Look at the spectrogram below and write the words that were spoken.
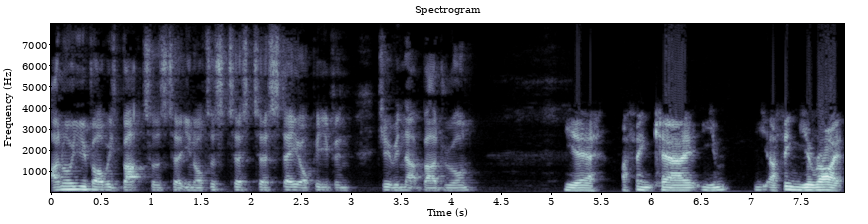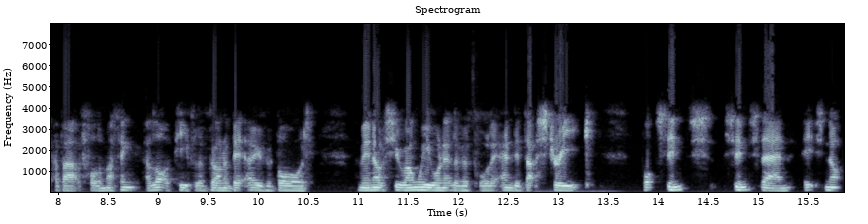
I know you've always backed us to you know to to, to stay up even during that bad run. Yeah, I think uh, you I think you're right about Fulham. I think a lot of people have gone a bit overboard. I mean, obviously, when we won at Liverpool, it ended that streak. But since since then, it's not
